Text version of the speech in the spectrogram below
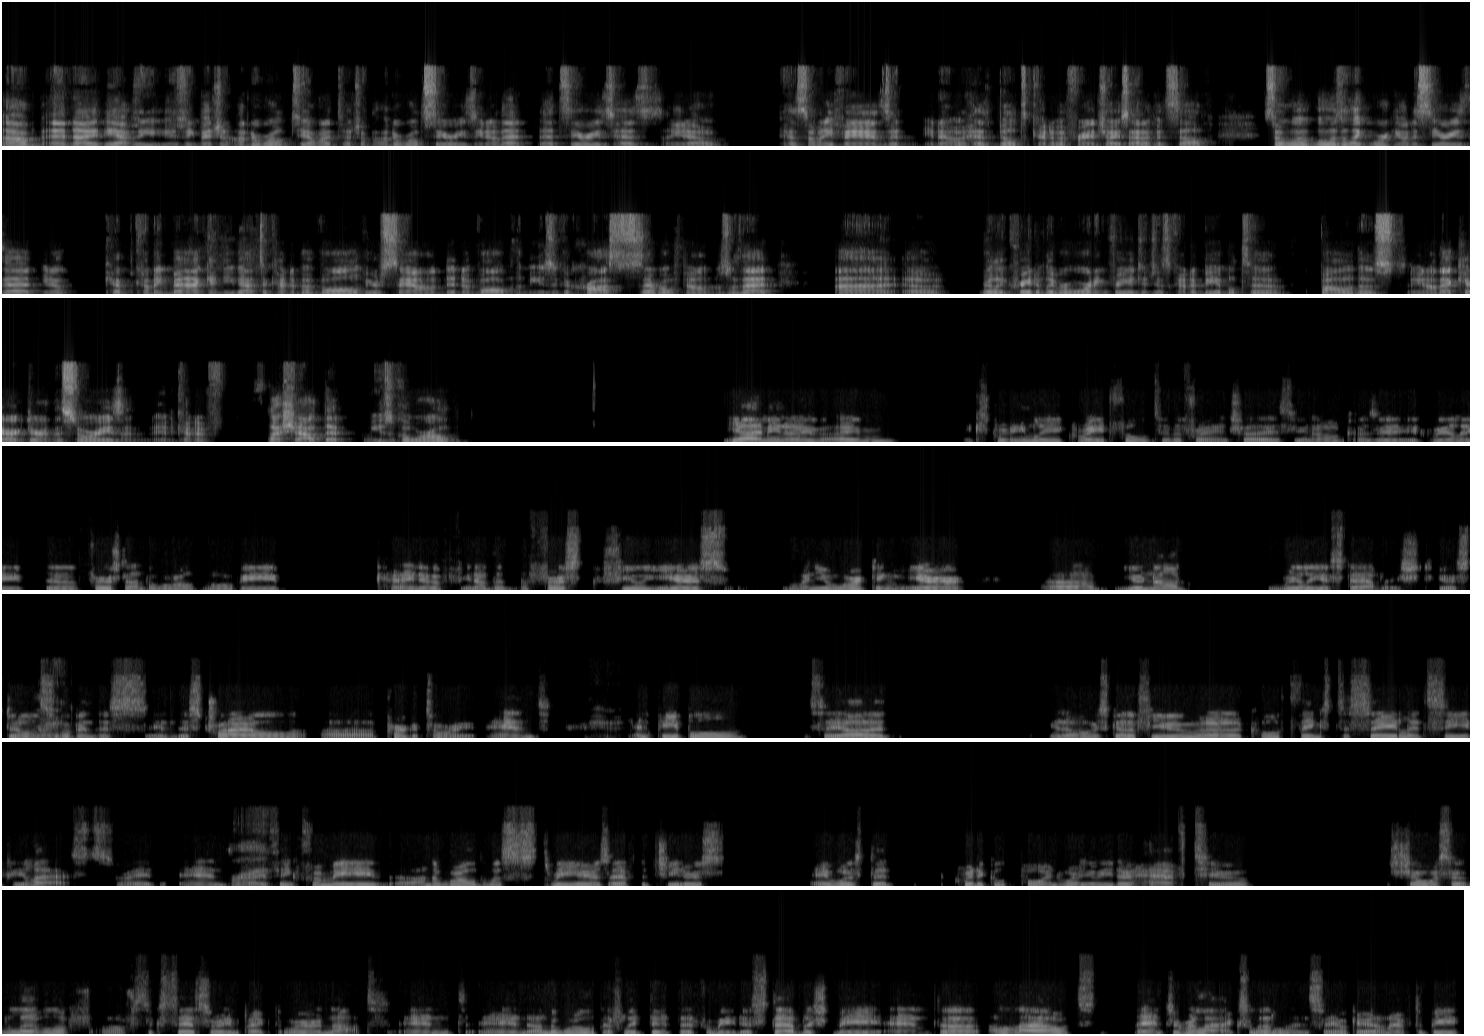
um, and I yeah, so you, so you mentioned Underworld too. I want to touch on the Underworld series. You know that that series has you know has so many fans and you know has built kind of a franchise out of itself. So what what was it like working on a series that you know kept coming back and you got to kind of evolve your sound and evolve the music across several films? Was that uh, uh really creatively rewarding for you to just kind of be able to follow those you know that character and the stories and and kind of flesh out that musical world? Yeah i mean I, i'm extremely grateful to the franchise you know because it, it really the first underworld movie kind of you know the, the first few years when you're working here uh, you're not really established. You're still right. sort of in this in this trial uh, purgatory. And yeah. and people say, "Oh, you know, he's got a few uh, cool things to say. Let's see if he lasts." Right? And right. I think for me, Underworld was three years after Cheaters. It was that critical point where you either have to show a certain level of, of success or impact or not and and underworld definitely did that for me it established me and uh, allowed then to relax a little and say okay i don't have to be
